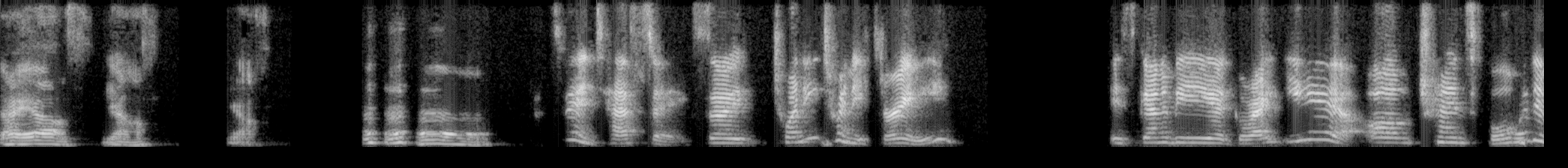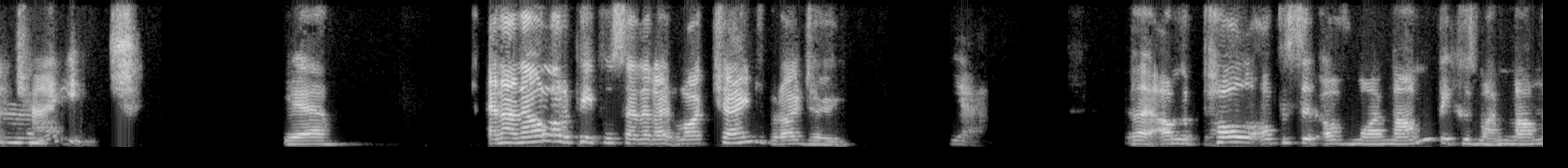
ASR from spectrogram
yeah, yeah, yeah. fantastic. So 2023 is going to be a great year of transformative mm-hmm. change. Yeah. And I know a lot of people say they don't like change, but I do. Yeah. I'm the polar opposite of my mum because my mum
